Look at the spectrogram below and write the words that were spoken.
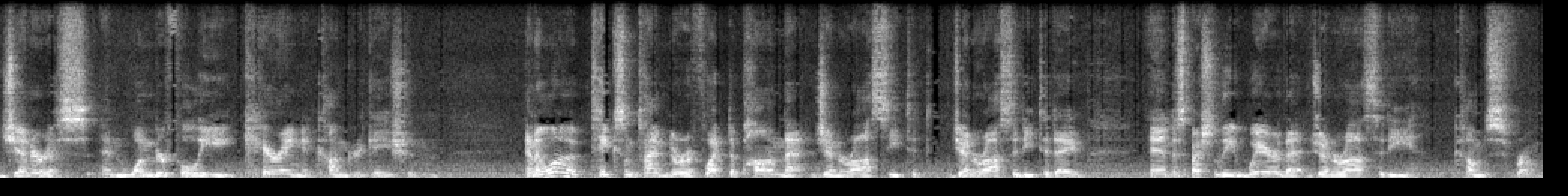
generous and wonderfully caring congregation. And I want to take some time to reflect upon that generosity, to, generosity today, and especially where that generosity comes from.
